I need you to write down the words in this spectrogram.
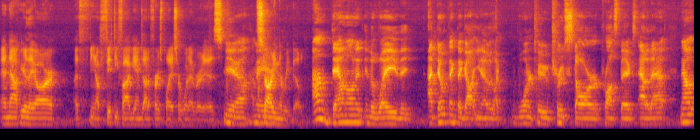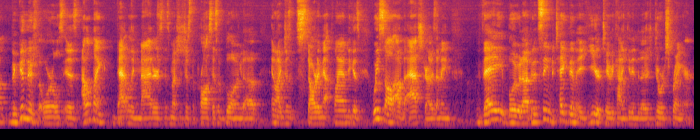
and now here they are, you know, 55 games out of first place or whatever it is, Yeah, I mean, starting the rebuild. I'm down on it in the way that I don't think they got, you know, like one or two true star prospects out of that. Now, the good news for the Orioles is I don't think that really matters as much as just the process of blowing it up and like just starting that plan because we saw out of the Astros, I mean, they blew it up and it seemed to take them a year or two to kind of get into those George Springer,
